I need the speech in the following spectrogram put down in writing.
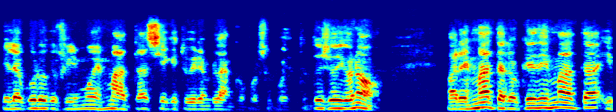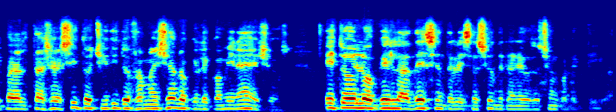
el acuerdo que firmó ESMATA, si es que estuviera en blanco, por supuesto. Entonces yo digo, no, para ESMATA lo que es ESMATA y para el tallercito chiquitito de Fama y ya lo que le conviene a ellos. Esto es lo que es la descentralización de la negociación colectiva.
